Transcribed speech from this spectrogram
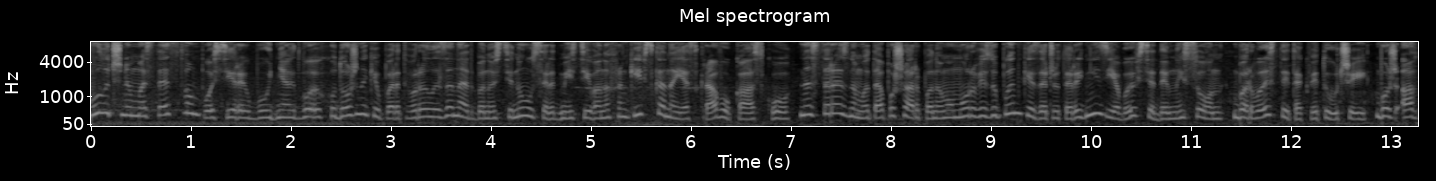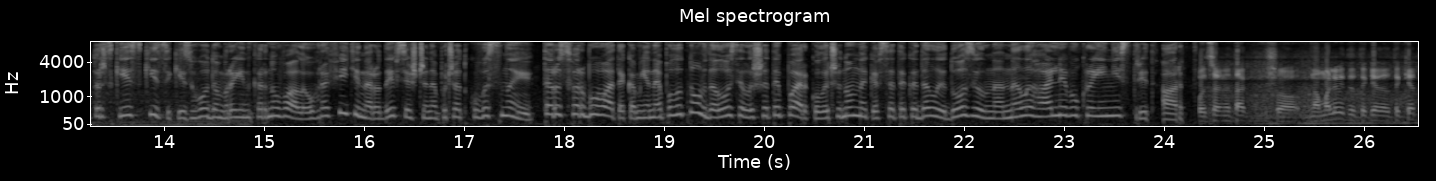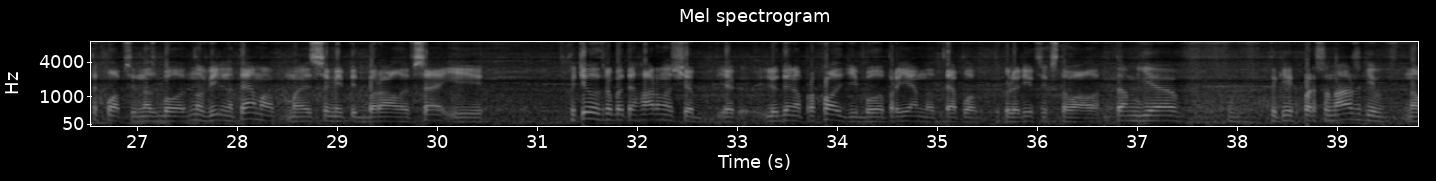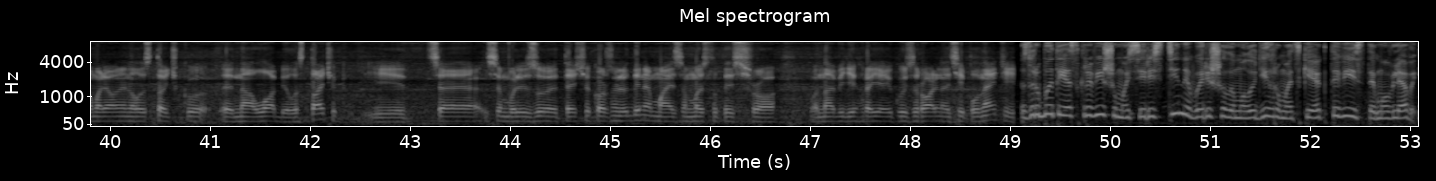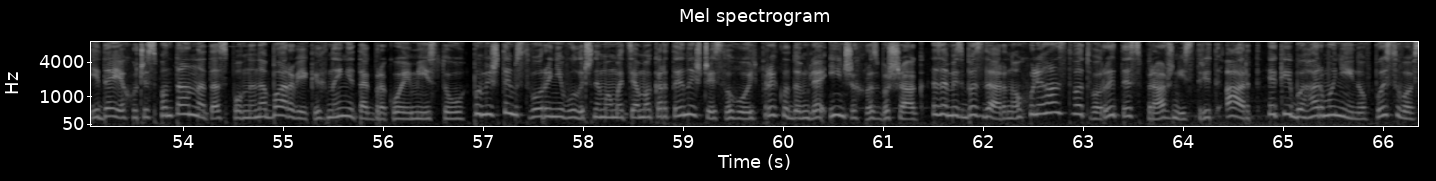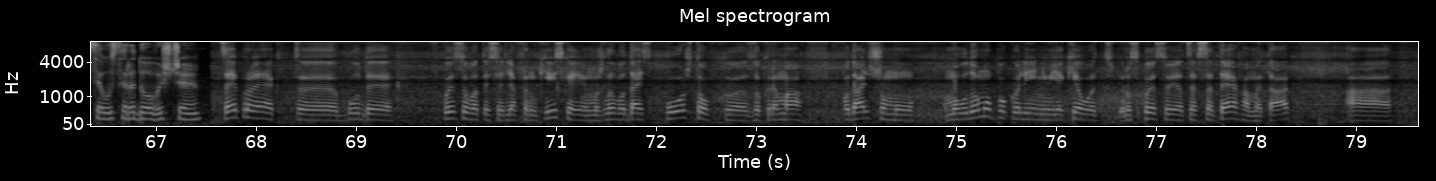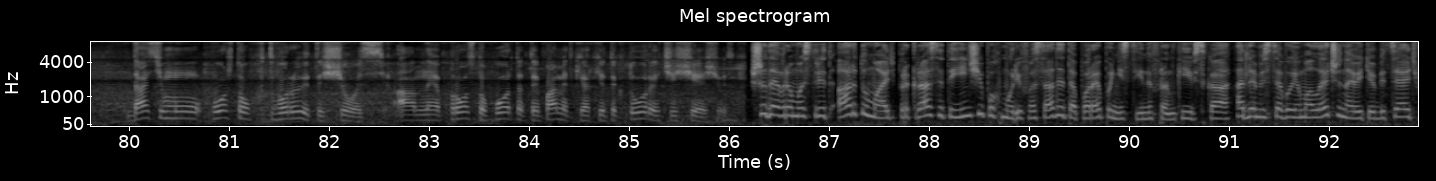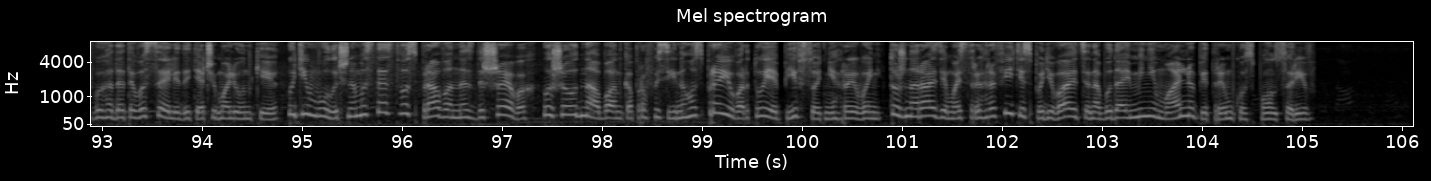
Вуличним мистецтвом по сірих буднях двоє художників перетворили занедбану стіну у середмісті Івано-Франківська на яскраву казку. На старезному та пошарпаному мурові зупинки за чотири дні з'явився дивний сон, барвистий та квітучий. Бо ж авторський ескіз, який згодом реінкарнували у графіті, народився ще на початку весни. Та розфарбувати кам'яне полотно вдалося лише тепер, коли чиновники все-таки дали дозвіл на нелегальний в Україні стріт-арт. Бо це не так, що намалюйте таке таке хлопці. У нас була ну, вільна тема, ми самі підбирали все і хотіли зробити гарно, щоб як людина проходить, їй було приємно, тепло, кольорів цих ставало. Там є таких персонажів намальований на листочку е, на лобі листочок, і це символізує те, що кожна людина має замислитись, що вона відіграє якусь роль на цій планеті. Зробити яскравішими сірі стіни вирішили молоді громадські активісти. Мовляв, ідея, хоч і спонтанна та сповнена барв, яких нині так бракує місту. Поміж тим, створені вуличними митцями картини ще й слугують прикладом для інших розбишак. Замість бездарного хуліганства творити справжній стріт-арт, який би гармонійно вписувався у середовище. Цей проект е, буде вписуватися для Франківська і, можливо, дасть поштовх, е, зокрема, подальшому молодому поколінню, яке от розписує це все тегами, так? А дасть йому поштовх творити щось, а не просто портити пам'ятки архітектури чи ще щось. Шедеврами стріт-арту мають прикрасити інші похмурі фасади та перепані стіни Франківська. А для місцевої малечі навіть обіцяють вигадати веселі дитячі малюнки. Утім, вуличне мистецтво справа не з дешевих. Лише одна банка професійного спрею вартує півсотні гривень. Тож наразі майстри графіті сподіваються на бодай мінімальну підтримку спонсорів.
